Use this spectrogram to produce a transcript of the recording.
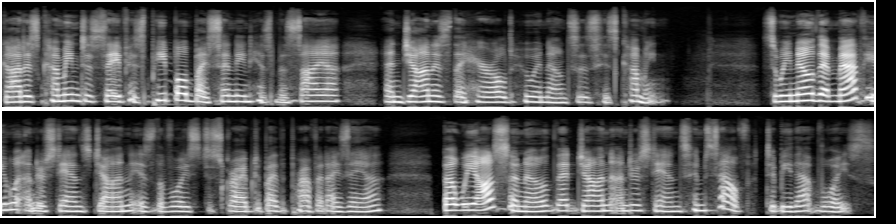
God is coming to save his people by sending his Messiah, and John is the herald who announces his coming. So we know that Matthew understands John is the voice described by the prophet Isaiah, but we also know that John understands himself to be that voice.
